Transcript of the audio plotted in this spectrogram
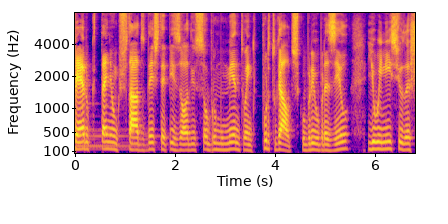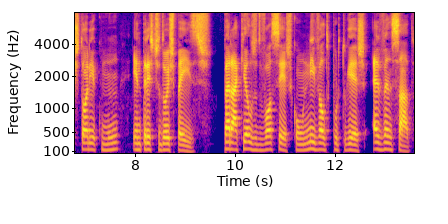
Espero que tenham gostado deste episódio sobre o momento em que Portugal descobriu o Brasil e o início da história comum entre estes dois países. Para aqueles de vocês com um nível de português avançado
